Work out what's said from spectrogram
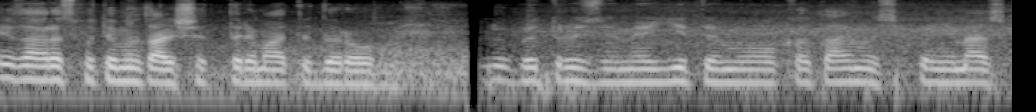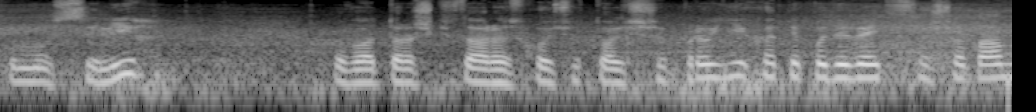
І зараз будемо далі тримати дорогу. Любі друзі, ми їдемо, катаємося по німецькому селі. От трошки зараз хочу дальше проїхати, подивитися, що там.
